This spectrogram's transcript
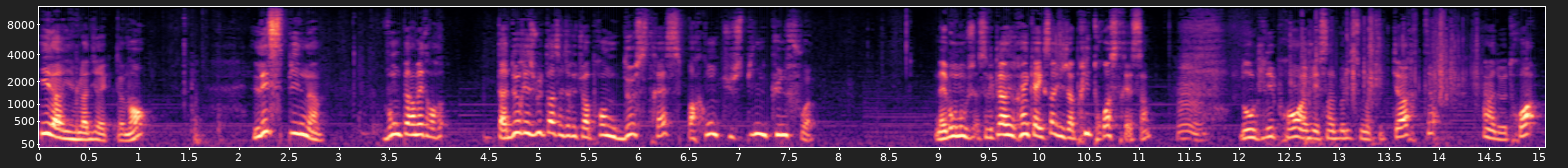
Il arrive là directement. Les spins vont permettre T'as deux résultats, c'est-à-dire que tu vas prendre deux stress, par contre tu spins qu'une fois. Mais bon, ça fait que là, rien qu'avec ça, j'ai déjà pris trois stress. Hein. Hmm. Donc je les prends, je les symbolise sur ma petite carte. 1, 2, 3.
